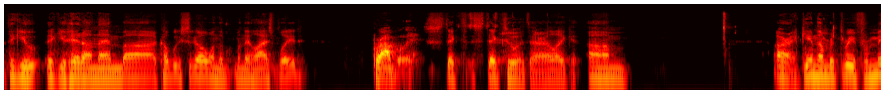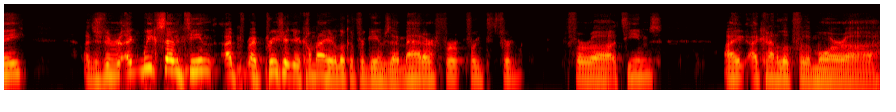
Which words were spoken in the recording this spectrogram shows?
I think you think you hit on them uh, a couple weeks ago when the when they last played. Probably stick stick to it there. I like it. Um, all right, game number three for me. I just been week seventeen. I, I, appreciate you coming out here looking for games that matter for for for for uh, teams. I I kind of look for the more uh,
